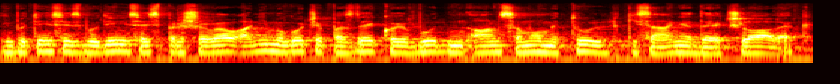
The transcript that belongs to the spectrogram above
in potem se je zbudil in se je spraševal, a ni mogoče pa zdaj, ko je buden, on samo metul, ki sanja, da je človek.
